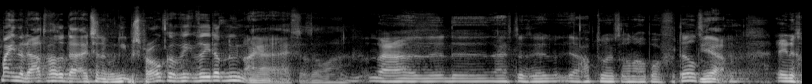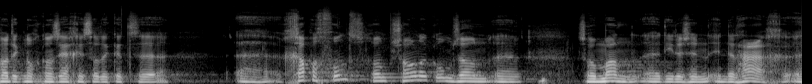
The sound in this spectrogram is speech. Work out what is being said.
Maar inderdaad, we hadden de uitzending nog niet besproken. Wil, wil je dat nu? Nou ja, hij heeft dat al. Nou, de, de- hij heeft er, ja, Haptoe heeft er al een hoop over verteld. Ja. Het enige wat ik nog kan zeggen is dat ik het eh, eh, grappig vond, gewoon persoonlijk, om zo'n eh, zo'n man eh, die dus in, in Den Haag eh,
